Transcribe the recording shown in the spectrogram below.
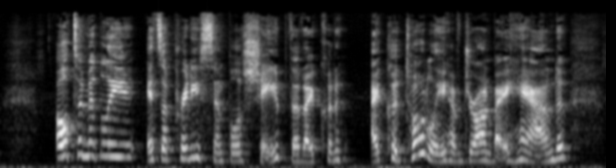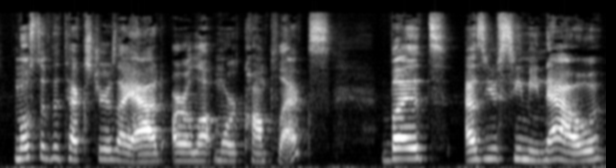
Ultimately, it's a pretty simple shape that I could I could totally have drawn by hand. Most of the textures I add are a lot more complex, but as you see me now,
